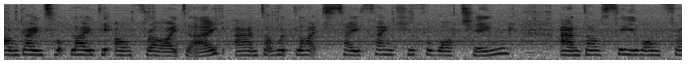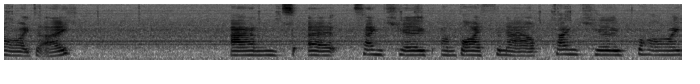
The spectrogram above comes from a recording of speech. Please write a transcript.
I'm going to upload it on Friday and I would like to say thank you for watching and I'll see you on Friday. And uh, thank you and bye for now. Thank you bye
